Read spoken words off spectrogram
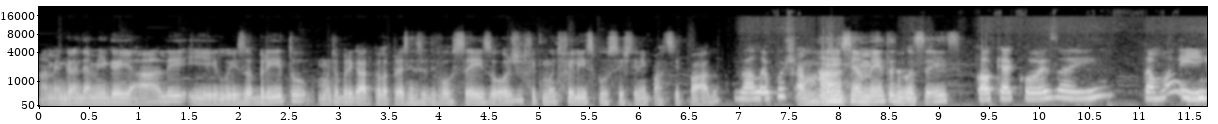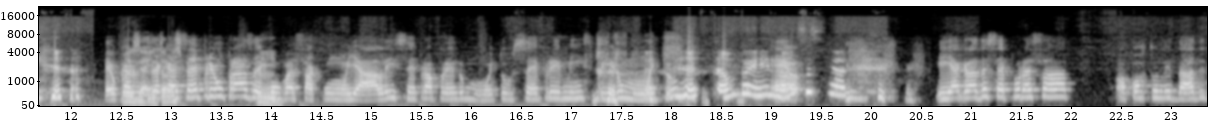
a minha grande amiga Yali e Luísa Brito. Muito obrigado pela presença de vocês hoje. Fico muito feliz por vocês terem participado. Valeu por chamar. O pronunciamento de vocês. Qualquer coisa aí, tamo aí. Eu quero é, dizer então... que é sempre um prazer hum. conversar com o Yali, sempre aprendo muito, sempre me inspiro muito. Também, é... nossa senhora. e agradecer por essa oportunidade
